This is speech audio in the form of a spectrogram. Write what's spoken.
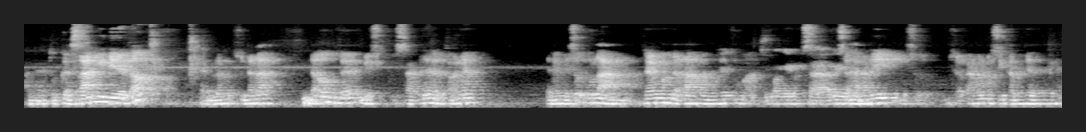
ada tugas lagi dia toh saya bilang sudahlah tidak om saya besok bisa aja soalnya saya besok pulang. Saya emang nggak lama saya cuma cuma nginep sehari. sehari besok besok karena masih kerja ya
